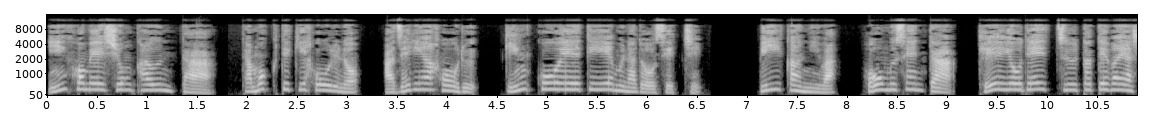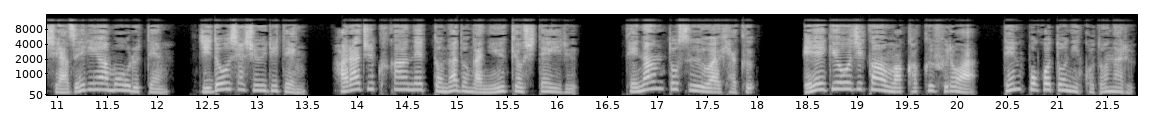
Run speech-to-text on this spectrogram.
インフォメーションカウンター、多目的ホールのアゼリアホール、銀行 ATM などを設置。B 館には、ホームセンター、京葉 D2 立林アゼリアモール店、自動車修理店、原宿カーネットなどが入居している。テナント数は100。営業時間は各フロア、店舗ごとに異なる。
